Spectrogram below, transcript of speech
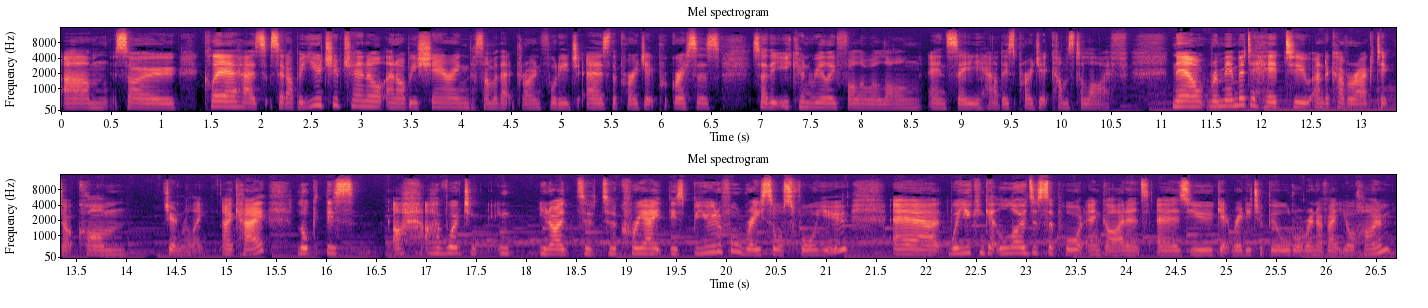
um, so Claire has set up a YouTube channel and I'll be sharing some of that drone footage as the project progresses so that you can really follow along and see how this project comes to life. Now, remember to head to undercoverarchitect.com generally. Okay, look, this I've worked in, you know to, to create this beautiful resource for you uh, where you can get loads of support and guidance as you get ready to build or renovate your home.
